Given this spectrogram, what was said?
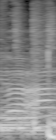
whenever I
